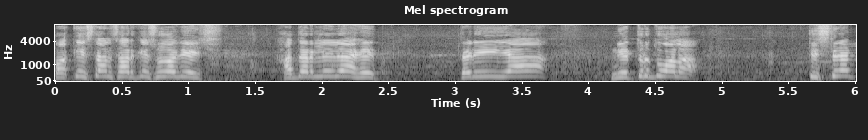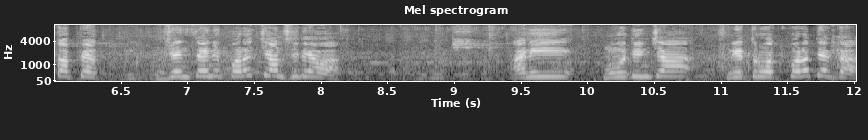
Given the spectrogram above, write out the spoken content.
पाकिस्तानसारखे सुद्धा देश हादरलेले आहेत. तरी या नेतृत्वाला तिसऱ्या टप्प्यात जनतेने परत चान्स द्यावा. आणि मोदींच्या नेतृत्वात परत एकदा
